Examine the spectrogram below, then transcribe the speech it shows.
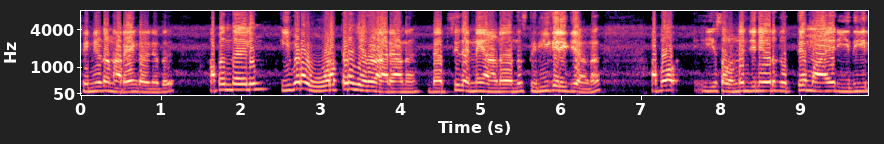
പിന്നീടാണ് അറിയാൻ കഴിഞ്ഞത്. അപ്പൊ എന്തായാലും ഇവിടെ ഊളത്തരം ചെയ്തത് ആരാണ്? ഡെപ്സി തന്നെയാണ് എന്ന് സ്ഥിരീകരിക്കുകയാണ്. അപ്പോ ഈ സൗണ്ട് എഞ്ചിനീയർ കൃത്യമായ രീതിയിൽ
